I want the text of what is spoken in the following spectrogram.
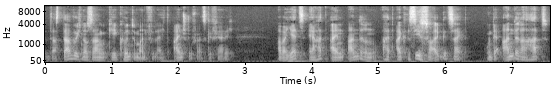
dass da würde ich noch sagen, okay, könnte man vielleicht einstufen als gefährlich. Aber jetzt, er hat einen anderen, hat aggressives Verhalten gezeigt und der andere hat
